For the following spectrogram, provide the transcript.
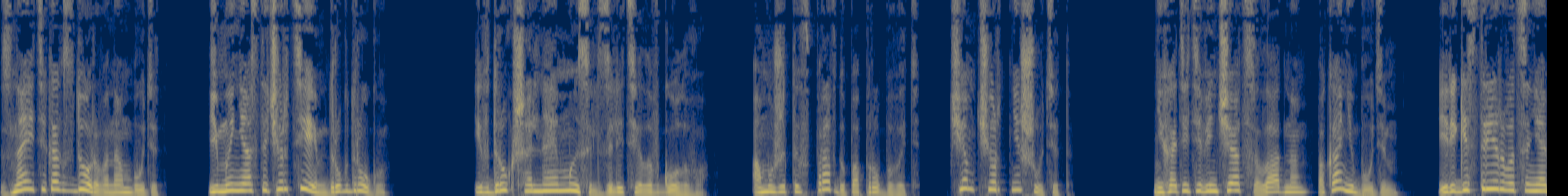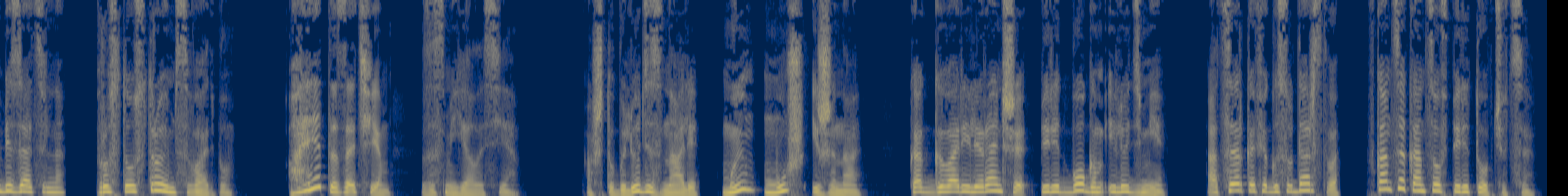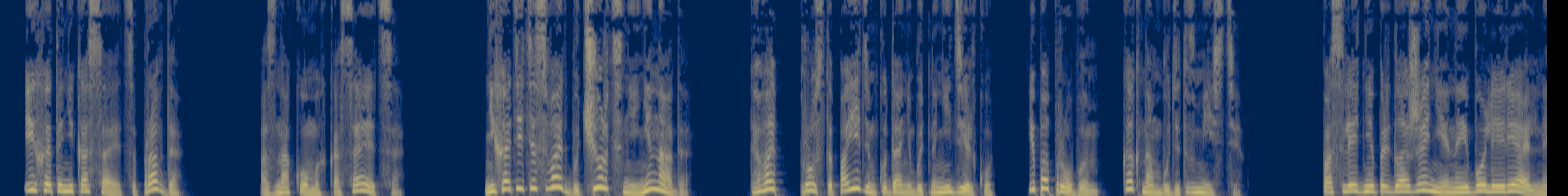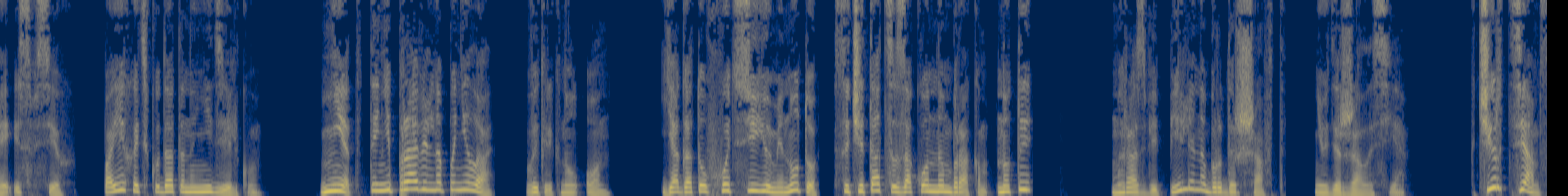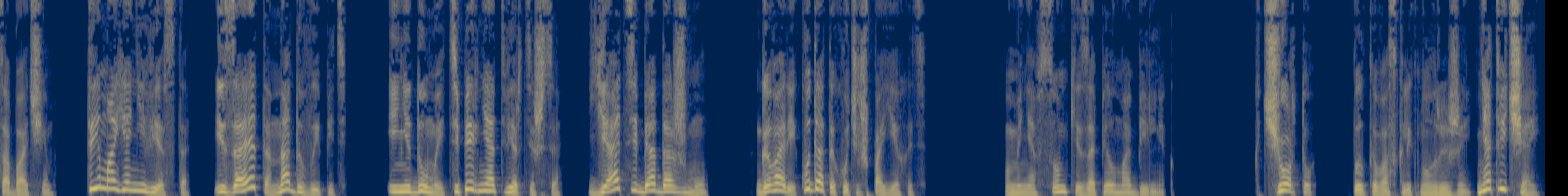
Знаете, как здорово нам будет. И мы не осточертеем друг другу. И вдруг шальная мысль залетела в голову. А может и вправду попробовать? Чем черт не шутит? Не хотите венчаться? Ладно, пока не будем. И регистрироваться не обязательно. Просто устроим свадьбу. А это зачем? Засмеялась я. А чтобы люди знали, мы муж и жена. Как говорили раньше, перед Богом и людьми. А церковь и государство в конце концов перетопчутся. Их это не касается, правда? А знакомых касается? Не хотите свадьбу? Черт с ней, не надо. Давай просто поедем куда-нибудь на недельку и попробуем, как нам будет вместе. Последнее предложение наиболее реальное из всех. Поехать куда-то на недельку. «Нет, ты неправильно поняла!» — выкрикнул он. Я готов хоть сию минуту сочетаться законным браком, но ты... Мы разве пили на брудершафт? Не удержалась я. К чертям собачьим! Ты моя невеста, и за это надо выпить. И не думай, теперь не отвертишься. Я тебя дожму. Говори, куда ты хочешь поехать? У меня в сумке запел мобильник. «К черту!» — пылко воскликнул Рыжий. «Не отвечай!»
